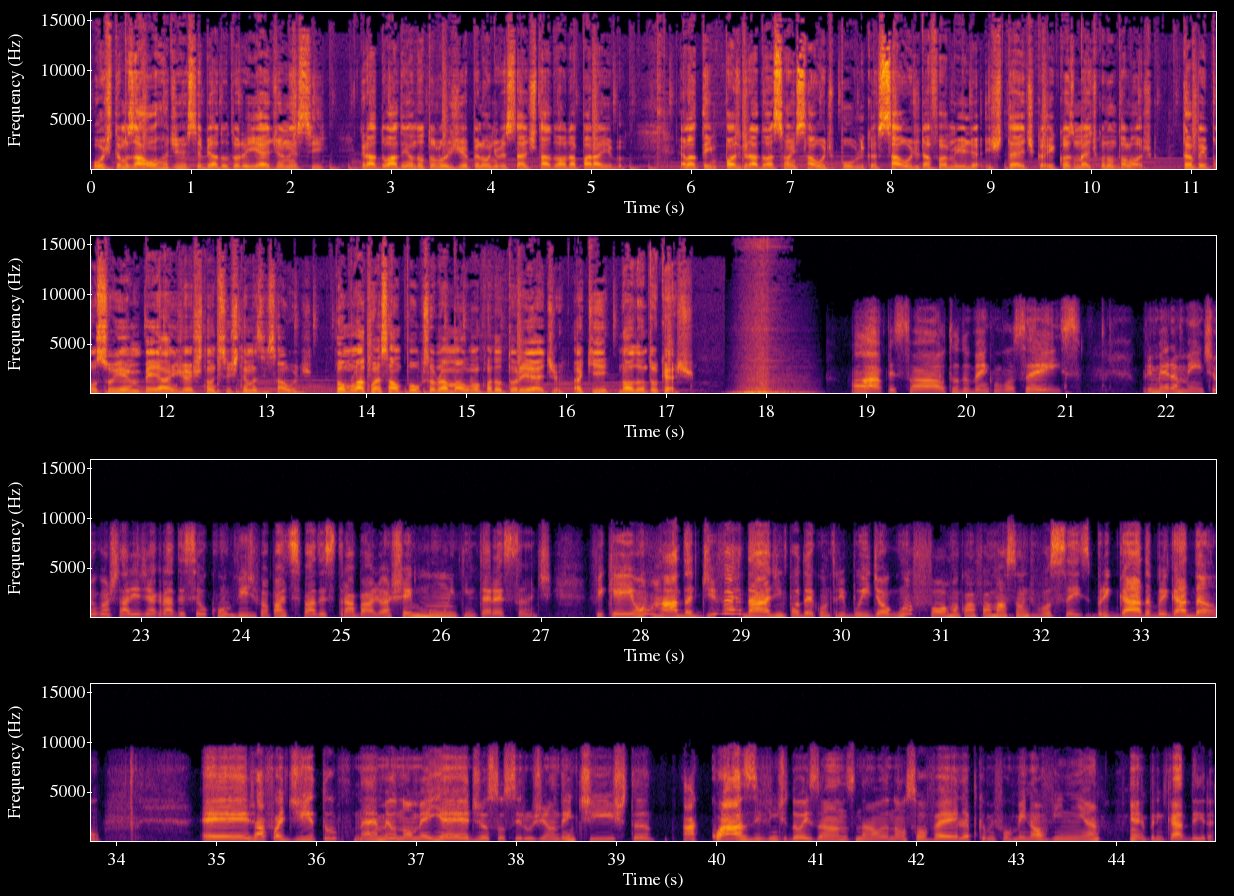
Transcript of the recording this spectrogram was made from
Hoje temos a honra de receber a doutora Yed Anessi, graduada em odontologia pela Universidade Estadual da Paraíba. Ela tem pós-graduação em saúde pública, saúde da família, estética e cosmética odontológica. Também possui MBA em gestão de sistemas em saúde. Vamos lá conversar um pouco sobre a amálgama com a doutora Yedia, aqui no Odontocast. Olá pessoal, tudo bem com vocês? Primeiramente, eu gostaria de agradecer o convite para participar desse trabalho. Eu achei muito interessante. Fiquei honrada de verdade em poder contribuir de alguma forma com a formação de vocês. Obrigada, brigadão. É, já foi dito, né? Meu nome é Ied, eu sou cirurgião dentista há quase 22 anos. Não, eu não sou velha, porque eu me formei novinha. É brincadeira.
